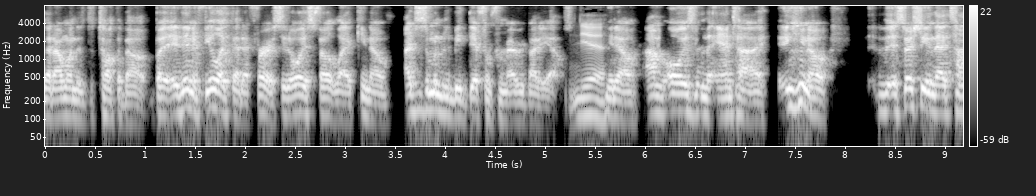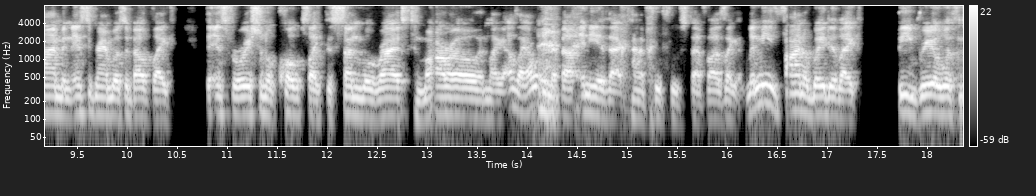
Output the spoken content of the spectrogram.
that I wanted to talk about. But it didn't feel like that at first. It always felt like, you know, I just wanted to be different from everybody else. Yeah. You know, I've always been the anti, you know, especially in that time and Instagram was about like the inspirational quotes like the sun will rise tomorrow. And like, I was like, I wasn't about any of that kind of foo-foo stuff. I was like, let me find a way to like be real with,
